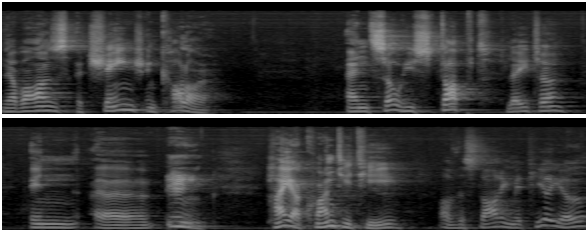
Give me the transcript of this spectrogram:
there was a change in color. And so he stopped later in uh, higher quantity of the starting material,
